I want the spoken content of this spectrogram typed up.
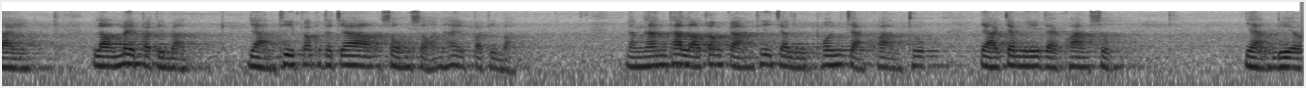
ใด เราไม่ปฏิบัติอย่างที่พระพุทธเจ้าทรงสอนให้ปฏิบัติ ดังนั้นถ้าเราต้องการที่จะหลุดพ้นจากความทุกข์ อยากจะมีแต่ความสุข อย่างเดียว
